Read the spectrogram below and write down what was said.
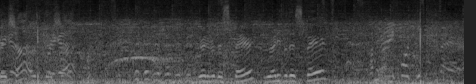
Nice. Was a good shot. That was a good shot. You ready for this spare? You ready for this spare? I'm ready for T spare.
